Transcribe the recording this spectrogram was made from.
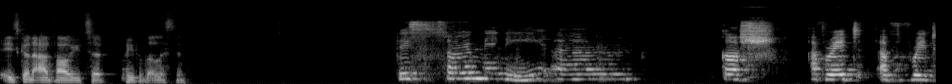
is going to add value to people that are listening? There's so many. Um, gosh, I've read I've read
